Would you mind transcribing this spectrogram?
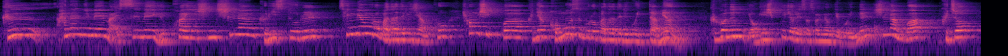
그 하나님의 말씀의 육화이신 신랑 그리스도를 생명으로 받아들이지 않고 형식과 그냥 겉모습으로 받아들이고 있다면 그거는 여기 19절에서 설명되고 있는 신랑과 그저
